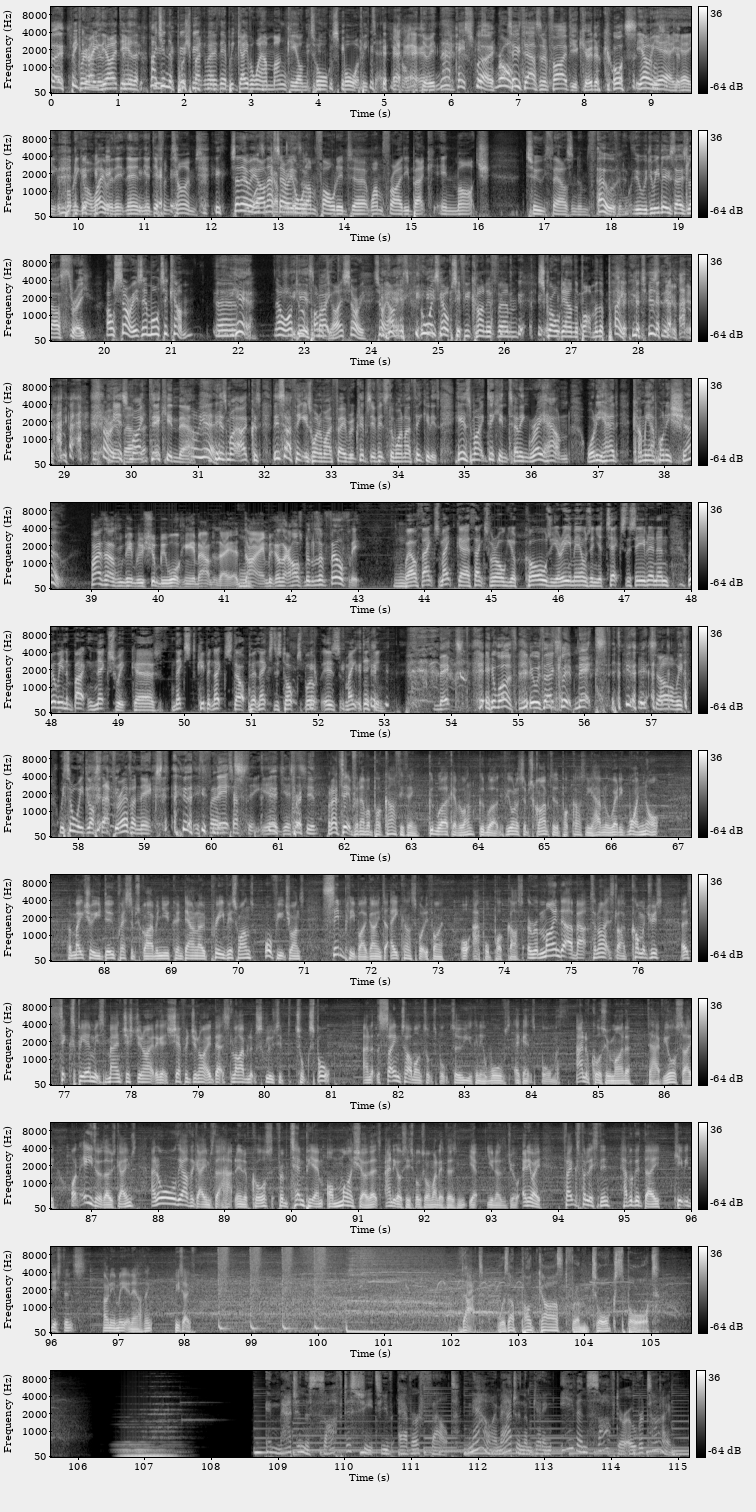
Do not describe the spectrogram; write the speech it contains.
It'd be great the idea that imagine the pushback over there. We gave away a monkey on Talk Sport. Be t- you can't be doing that. It's, it's well, wrong. 2005, you could, of course. Oh, Of course yeah, you yeah. You could probably got away with it then. Yeah, different times. So there It we are. That's how it all old. unfolded uh, one Friday back in March 2005. Oh, do do we lose those last three? Oh, sorry. Is there more to come? Uh, yeah. No, I do Yes, Mike. apologise. Sorry, sorry. I- Yeah. It always helps if you kind of um, scroll down the bottom of the page, isn't it? Really? Sorry Here's about Mike that. Dickin now. Oh, yeah. Here's my because this I think is one of my favourite clips. If it's the one I think it is, here's Mike Dickin telling Ray Houghton what he had coming up on his show. 5,000 people who should be walking about today are dying because our hospitals are filthy. Well, thanks, Mike. Uh, thanks for all your calls, your emails, and your texts this evening. And we'll be back next week. Uh, next, keep it next. Up next is Talk Sport is Mike Dickin. Next, it was. It was that clip. Next. It's, oh, we we thought we'd lost that forever. Next, it's fantastic. Yeah, yes. Brilliant. Well, that's it for another podcasty thing. Good work, everyone. Good work. If you want to subscribe to the podcast and you haven't already, why not? But make sure you do press subscribe and you can download previous ones or future ones simply by going to Acast, Spotify, or Apple Podcasts. A reminder about tonight's live commentaries. At 6 pm, it's Manchester United against Sheffield United. That's live and exclusive to Talk Sport. And at the same time on Talksport 2, you can hear Wolves against Bournemouth. And of course, a reminder to have your say on either of those games and all the other games that are happening, of course, from 10 pm on my show. That's Andy Goldstein Sports on Monday, Thursday. Yep, you know the drill. Anyway, thanks for listening. Have a good day. Keep your distance. Only a metre now, I think. Be safe. That was a podcast from Talk Sport. Imagine the softest sheets you've ever felt. Now imagine them getting even softer over time.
